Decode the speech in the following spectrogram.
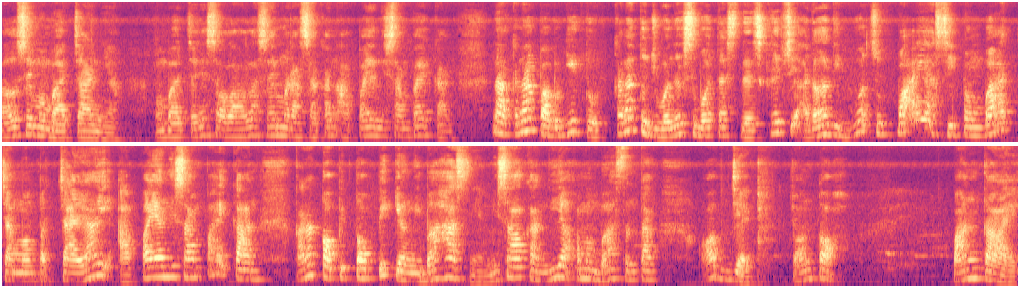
Lalu saya membacanya. Membacanya seolah-olah saya merasakan apa yang disampaikan. Nah, kenapa begitu? Karena tujuan dari sebuah tes deskripsi adalah dibuat supaya si pembaca mempercayai apa yang disampaikan. Karena topik-topik yang dibahasnya, misalkan dia akan membahas tentang objek, contoh pantai.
